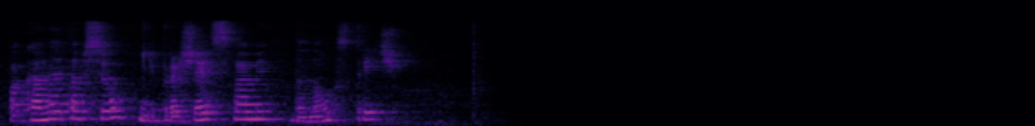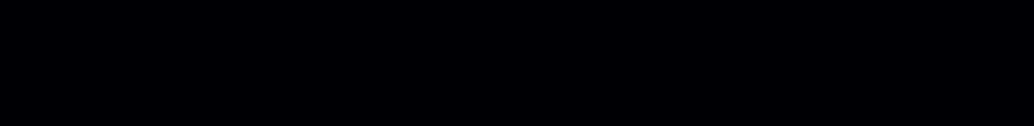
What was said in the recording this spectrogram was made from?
Пока на этом все. Не прощаюсь с вами. До новых встреч.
